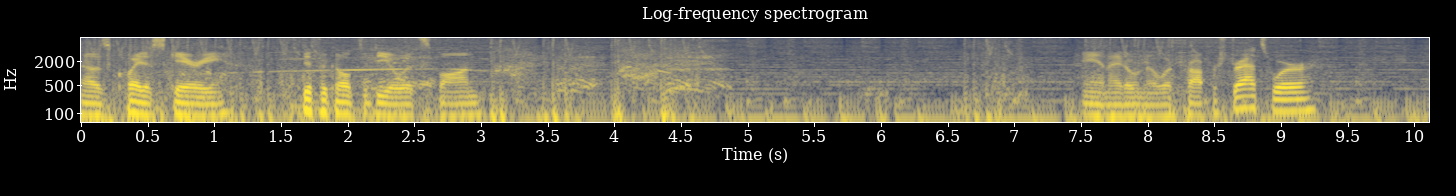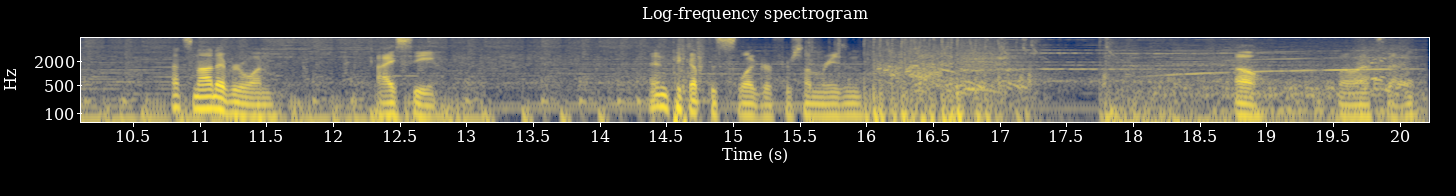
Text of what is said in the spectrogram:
That was quite a scary, difficult to deal with spawn. And I don't know what proper strats were. That's not everyone. I see. And pick up the slugger for some reason. Oh, well that's that.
